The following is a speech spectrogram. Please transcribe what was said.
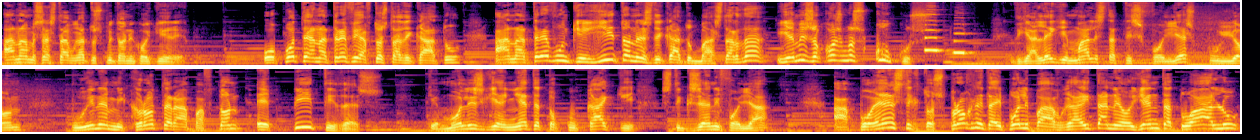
ανάμεσα στα αυγά του σπιτονικοκύρια. Οπότε ανατρέφει αυτό στα δικά του, ανατρέφουν και οι γείτονες δικά του μπάσταρδα, γεμίζει ο κόσμος κούκους. Διαλέγει μάλιστα τις φωλιές πουλιών που είναι μικρότερα από αυτόν επίτηδες και μόλις γεννιέται το κουκάκι στην ξένη φωλιά από ένστικτο σπρώχνει τα υπόλοιπα αυγά ή τα νεογέννητα του άλλου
